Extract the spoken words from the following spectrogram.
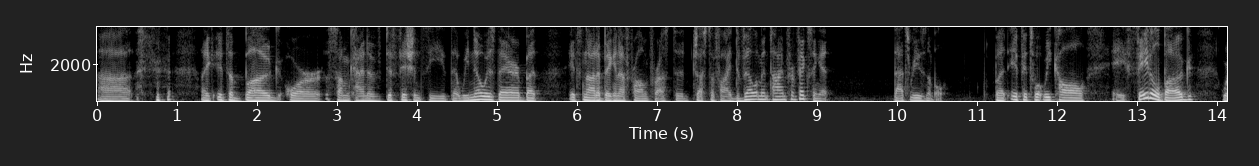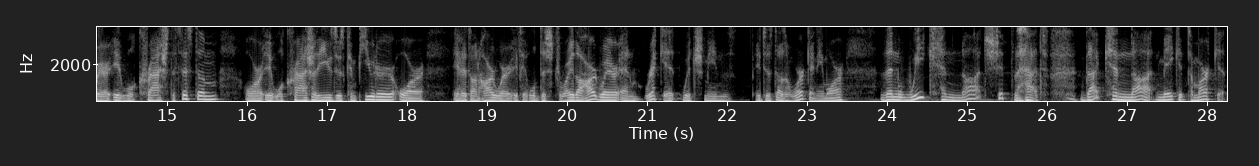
Uh, like it's a bug or some kind of deficiency that we know is there, but it's not a big enough problem for us to justify development time for fixing it. That's reasonable. But if it's what we call a fatal bug, where it will crash the system, or it will crash the user's computer, or if it's on hardware, if it will destroy the hardware and brick it, which means it just doesn't work anymore, then we cannot ship that. That cannot make it to market.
